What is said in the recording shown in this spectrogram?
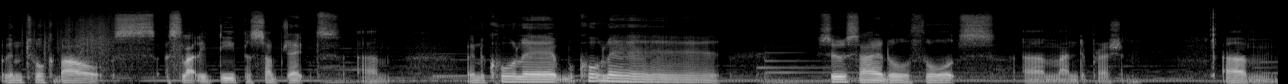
we're gonna talk about a slightly deeper subject. Um, gonna call it. We'll call it suicidal thoughts um, and depression. Um,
